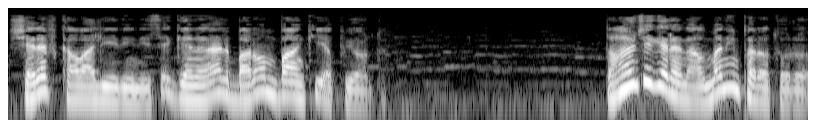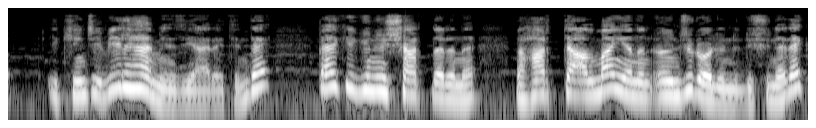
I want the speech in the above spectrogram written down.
şeref kavalyeliğini ise General Baron Banki yapıyordu. Daha önce gelen Alman imparatoru 2. Wilhelm'in ziyaretinde belki günün şartlarını ve harpte Almanya'nın öncü rolünü düşünerek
